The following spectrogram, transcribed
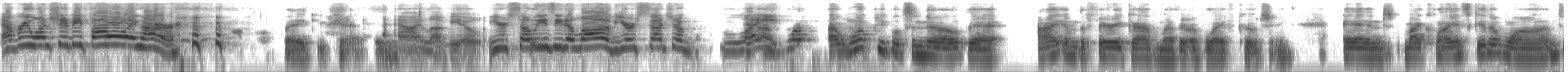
everyone should be following her. Thank you, Cathy. I love you. You're so easy to love. You're such a light. I want, I want people to know that I am the fairy godmother of life coaching. And my clients get a wand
